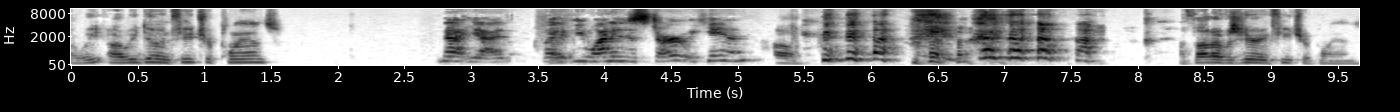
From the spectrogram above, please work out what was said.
Are we, are we doing future plans? not yet, but if you wanted to start, we can. Oh. I thought I was hearing future plans.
